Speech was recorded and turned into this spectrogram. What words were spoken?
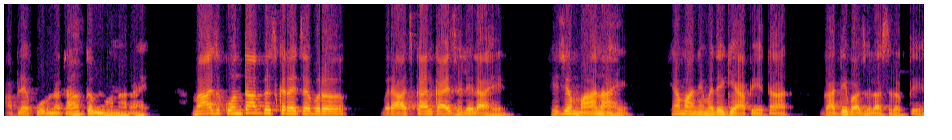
आपल्या पूर्णतः कमी होणार आहे. मग आज कोणता अभ्यास करायचा बरं? बरं आजकाल काय झालेलं आहे? हे जे मान आहे ह्या मानेमध्ये गॅप येतात. गादी बाजूला सरकते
